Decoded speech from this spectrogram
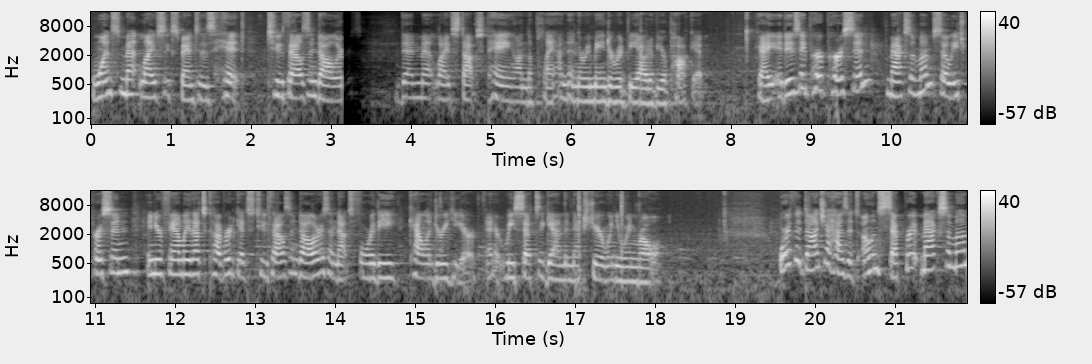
once MetLife's expenses hit $2,000, then MetLife stops paying on the plan and the remainder would be out of your pocket. Okay, it is a per person maximum, so each person in your family that's covered gets $2,000 and that's for the calendar year. And it resets again the next year when you enroll. Orthodontia has its own separate maximum,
